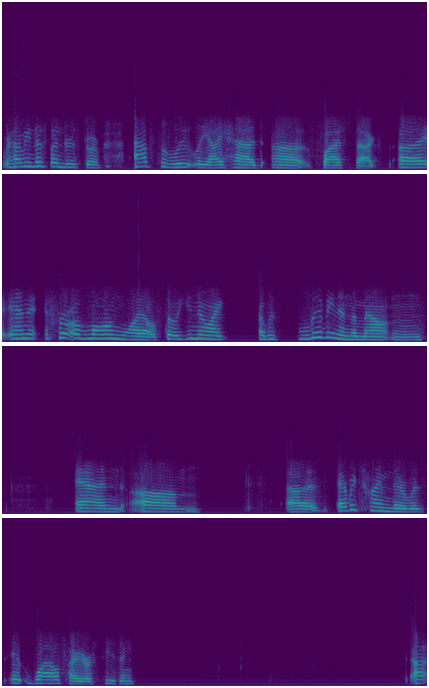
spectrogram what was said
We're having a thunderstorm. Absolutely, I had uh, flashbacks, uh, and for a long while. So you know, I I was living in the mountains, and um, uh, every time there was it, wildfire season. Uh,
